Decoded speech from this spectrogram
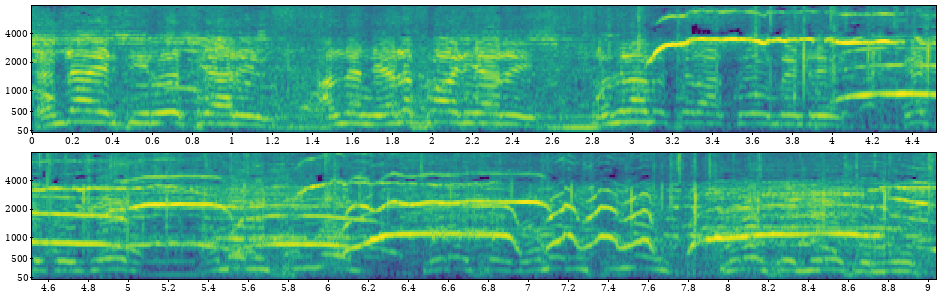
இரண்டாயிரத்தி இருபத்தி ஆறில் அண்ணன் எடப்பாடியாரை முதலமைச்சராக்குவோம் என்று கேட்டுக்கொள்கிறேன். நமது சின்னம் முரசு நமது சின்னம் முரசு முரசு.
